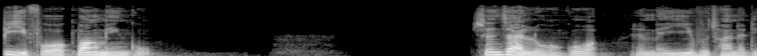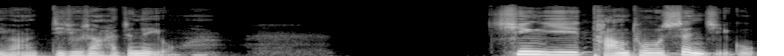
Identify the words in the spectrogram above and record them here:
必佛光明故。身在裸国，这没衣服穿的地方，地球上还真的有啊。青衣唐突甚己故，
